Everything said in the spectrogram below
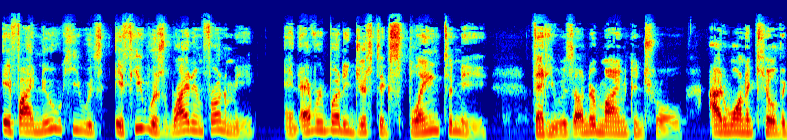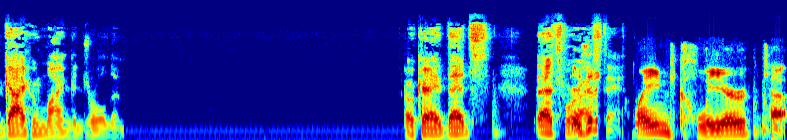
if I knew he was if he was right in front of me and everybody just explained to me that he was under mind control, I'd want to kill the guy who mind controlled him. Okay, that's that's where Is I it- stand. Explained clear to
